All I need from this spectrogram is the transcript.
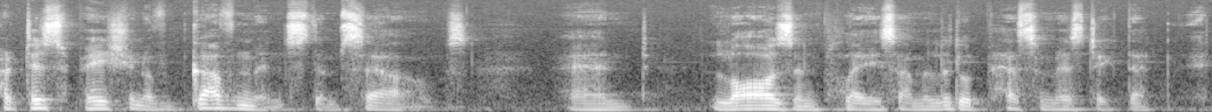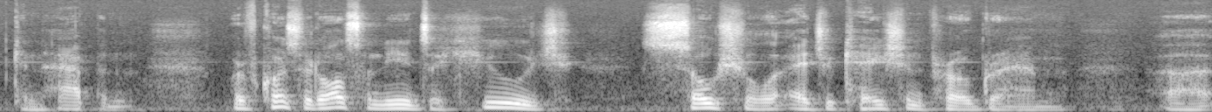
participation of governments themselves and laws in place, I'm a little pessimistic that it can happen. But of course, it also needs a huge social education program, uh,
